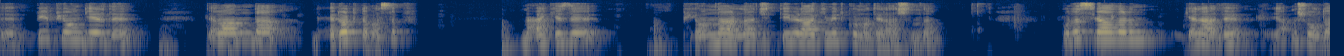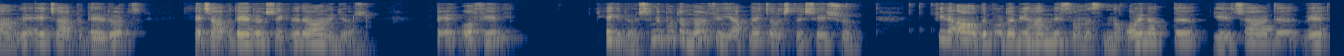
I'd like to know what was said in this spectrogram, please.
E, bir piyon geride devamında D4 ile basıp merkeze piyonlarla ciddi bir hakimiyet kurma telaşında. Burada siyahların genelde yapmış olduğu hamle E çarpı D4 E çarpı D4 şeklinde devam ediyor. Ve o fil G'ye gidiyor. Şimdi burada Murphy'nin yapmaya çalıştığı şey şu. Fili aldı burada bir hamle sonrasında oynattı, geri çağırdı ve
